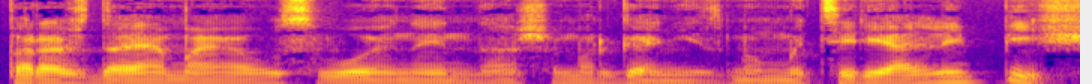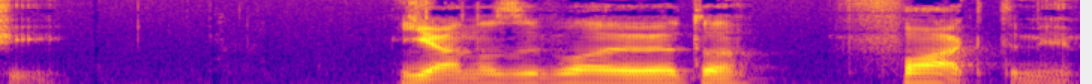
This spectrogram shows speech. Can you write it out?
порождаемая усвоенной нашим организмом материальной пищей. Я называю это фактами,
